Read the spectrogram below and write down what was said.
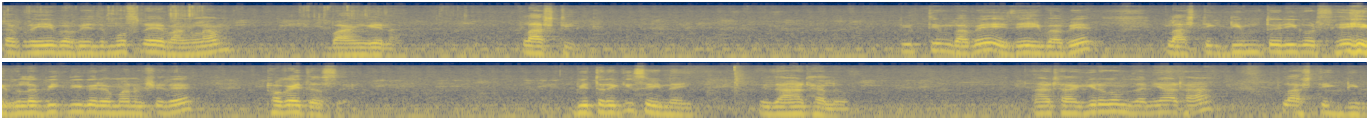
তারপরে এইভাবে যে মশলায় ভাঙলাম, ভাঙে না। প্লাস্টিক। কৃত্রিমভাবে এই যে এইভাবে প্লাস্টিক ডিম তৈরি করছে, এগুলো বিক্রি করে মানুষের ঠকাইতেছে। ভিতরে কিছুই নাই। এই যে আঠালো আঠা কীরকম জানি? আঠা প্লাস্টিক ডিম।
